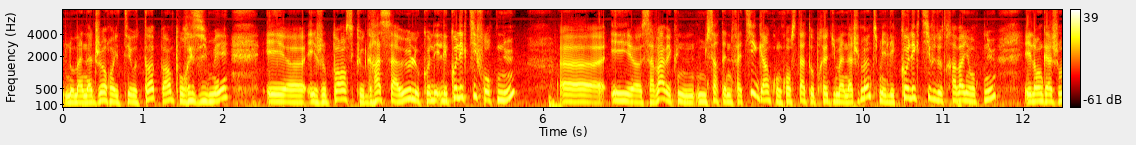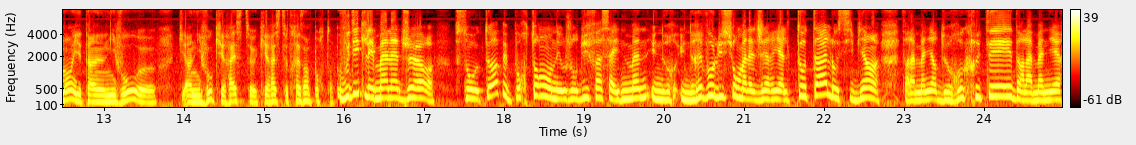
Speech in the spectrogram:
nos managers ont été au top, hein, pour résumer. Et, je pense que grâce à eux, le, les collectifs ont tenu. Euh, et euh, ça va avec une, certaine fatigue hein, qu'on constate auprès du management, mais les collectifs de travail ont tenu et l'engagement est à un niveau, euh, un niveau qui, reste, qui reste très important. Vous dites les managers sont au top et pourtant on est aujourd'hui face à une, une, une, révolution managériale totale, aussi bien dans la manière de recruter, dans la manière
